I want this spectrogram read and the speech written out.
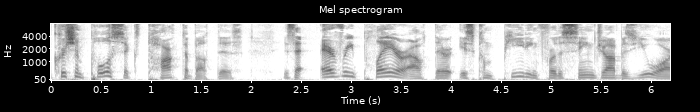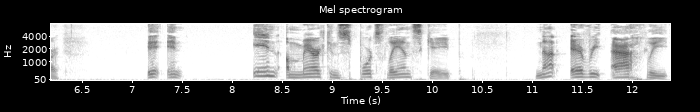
Christian Pulisic talked about this, is that every player out there is competing for the same job as you are. In in, in American sports landscape, not every athlete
